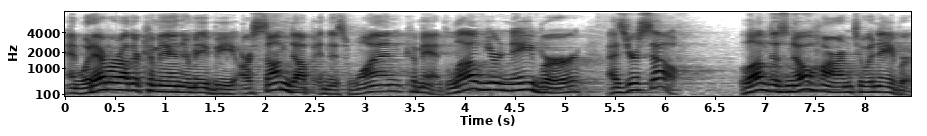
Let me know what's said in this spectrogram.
and whatever other command there may be are summed up in this one command love your neighbor as yourself. Love does no harm to a neighbor.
